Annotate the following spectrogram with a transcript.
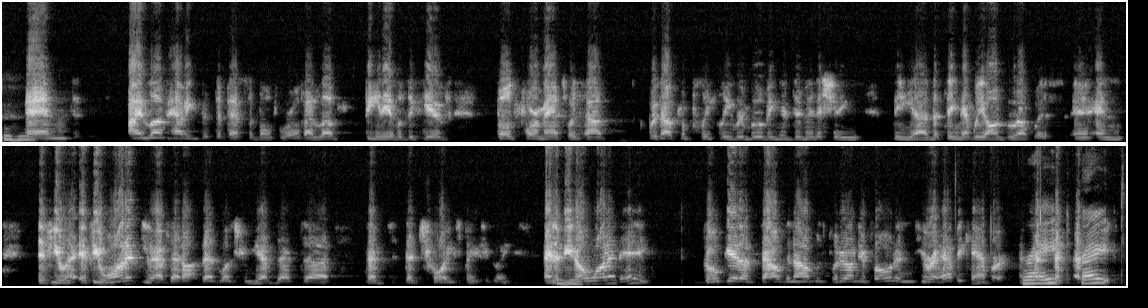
Mm-hmm. And I love having the, the best of both worlds. I love being able to give both formats without without completely removing or diminishing the uh, the thing that we all grew up with. And, and, if you if you want it, you have that that luxury. You have that uh, that that choice basically. And mm-hmm. if you mm-hmm. don't want it, hey, go get a thousand albums, put it on your phone, and you're a happy camper. right, right.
